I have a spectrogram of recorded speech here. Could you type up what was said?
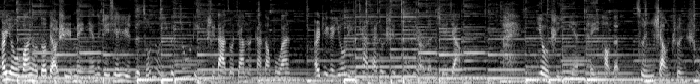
而有网友则表示，每年的这些日子，总有一个幽灵使大作家们感到不安，而这个幽灵恰恰就是诺贝尔文学奖。唉，又是一年陪跑的村上春树。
